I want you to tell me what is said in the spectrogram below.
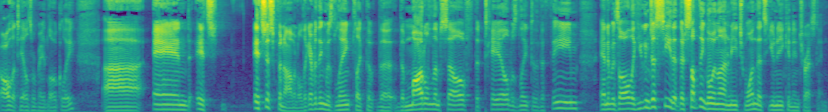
All the tails were made locally, uh, and it's it's just phenomenal. Like everything was linked, like the, the, the model themselves, the tail was linked to the theme, and it was all like you can just see that there's something going on in each one that's unique and interesting.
